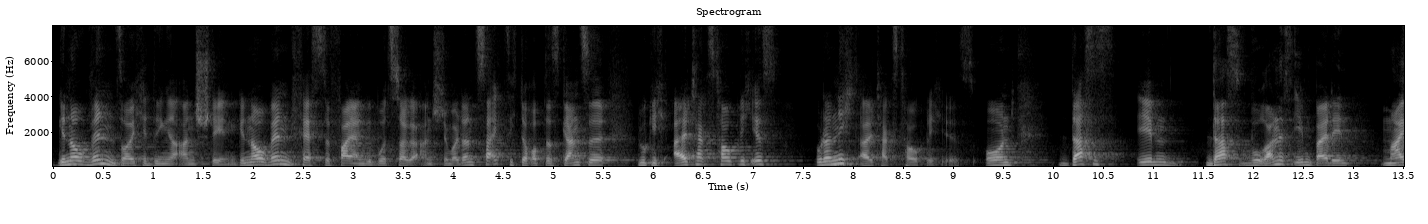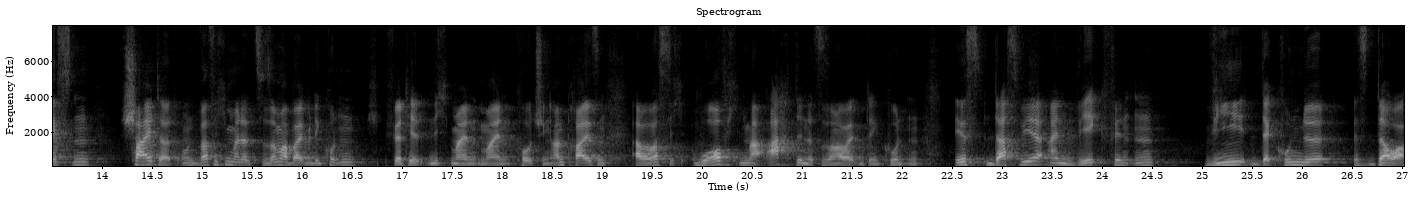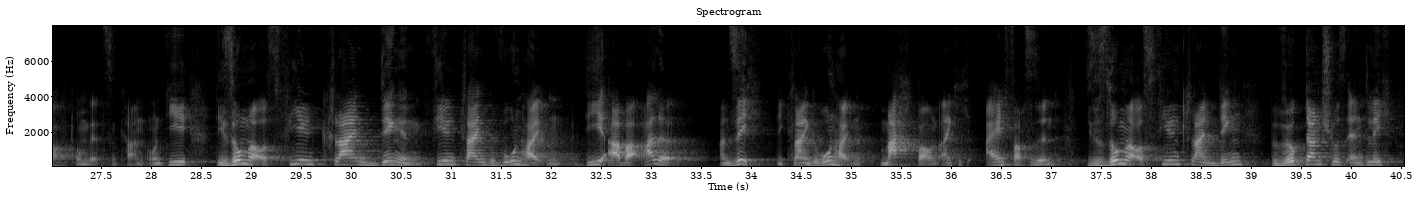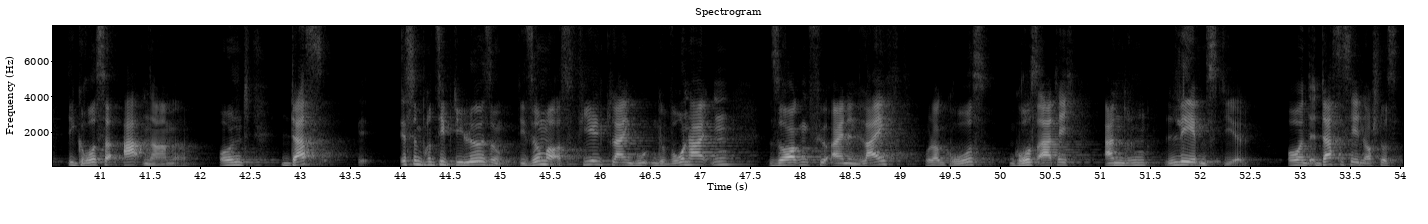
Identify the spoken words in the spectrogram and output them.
genau wenn solche Dinge anstehen, genau wenn feste Feiern, Geburtstage anstehen, weil dann zeigt sich doch, ob das Ganze wirklich alltagstauglich ist oder nicht alltagstauglich ist. Und das ist eben das, woran es eben bei den meisten scheitert. Und was ich in meiner Zusammenarbeit mit den Kunden, ich werde hier nicht mein, mein Coaching anpreisen, aber was ich, worauf ich immer achte in der Zusammenarbeit mit den Kunden, ist, dass wir einen Weg finden, wie der Kunde es dauerhaft umsetzen kann. Und die, die Summe aus vielen kleinen Dingen, vielen kleinen Gewohnheiten, die aber alle an sich, die kleinen Gewohnheiten, machbar und eigentlich einfach sind, diese Summe aus vielen kleinen Dingen bewirkt dann schlussendlich die große Abnahme. Und das ist im Prinzip die Lösung. Die Summe aus vielen kleinen guten Gewohnheiten sorgen für einen leicht oder groß, großartig anderen Lebensstil. Und das ist eben auch Schluss,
